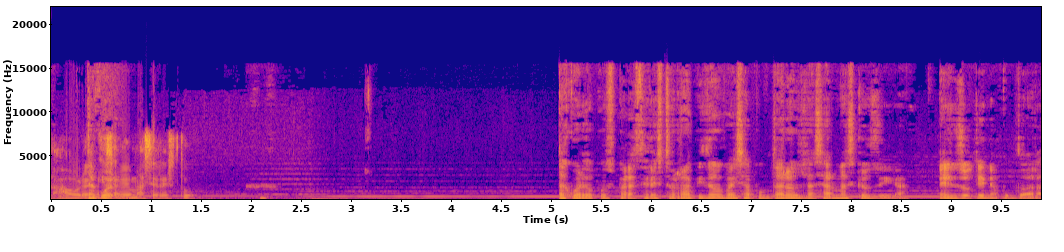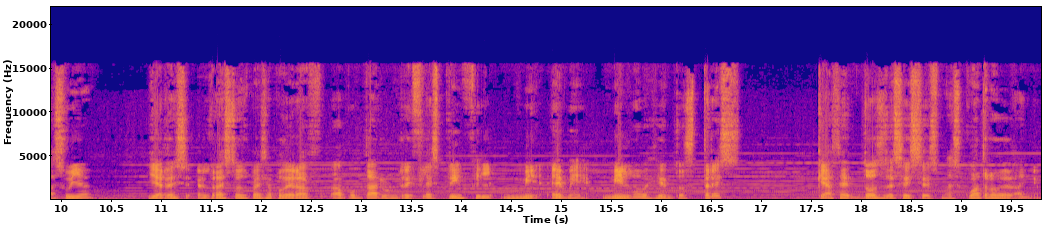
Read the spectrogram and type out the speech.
Ahora el que sabe más eres tú. De acuerdo, pues para hacer esto rápido vais a apuntaros las armas que os diga. Enzo tiene apuntada la suya. Y el, res- el resto os vais a poder apuntar un rifle Springfield mi- M1903 que hace 2 de 6 es más 4 de daño.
